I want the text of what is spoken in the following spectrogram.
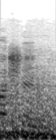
Caution.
